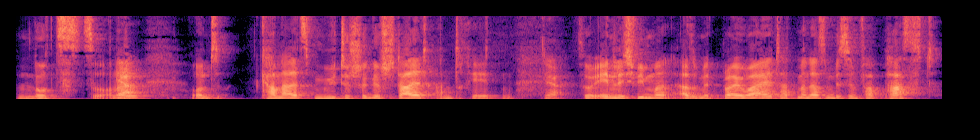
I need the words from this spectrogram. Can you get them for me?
nutzt, so, ne? Ja. Und kann als mythische Gestalt antreten. Ja. So ähnlich wie man, also mit Bray Wyatt hat man das ein bisschen verpasst,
